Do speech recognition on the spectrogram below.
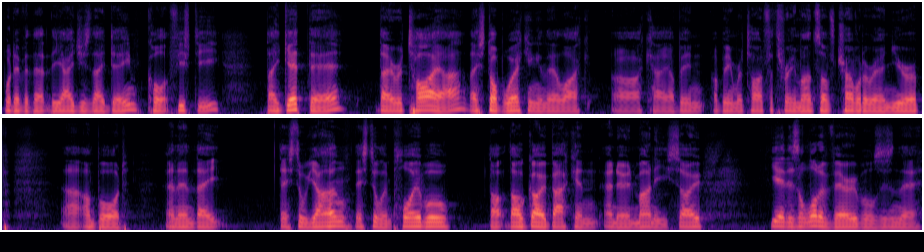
whatever that the ages they deem, call it 50, they get there, they retire, they stop working, and they're like, oh, okay, I've been I've been retired for three months. I've travelled around Europe. Uh, on board, and then they they're still young, they're still employable. They'll, they'll go back and, and earn money. So, yeah, there's a lot of variables, isn't there?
